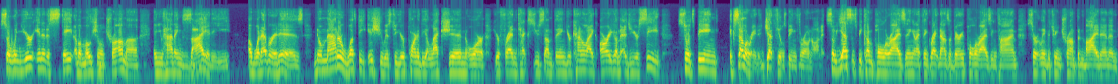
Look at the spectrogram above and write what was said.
So when you're in a state of emotional trauma and you have anxiety of whatever it is, no matter what the issue is to your point of the election or your friend texts you something, you're kind of like already on the edge of your seat. So it's being accelerated. Jet fuel's being thrown on it. So yes, it's become polarizing, and I think right now is a very polarizing time, certainly between Trump and Biden, and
